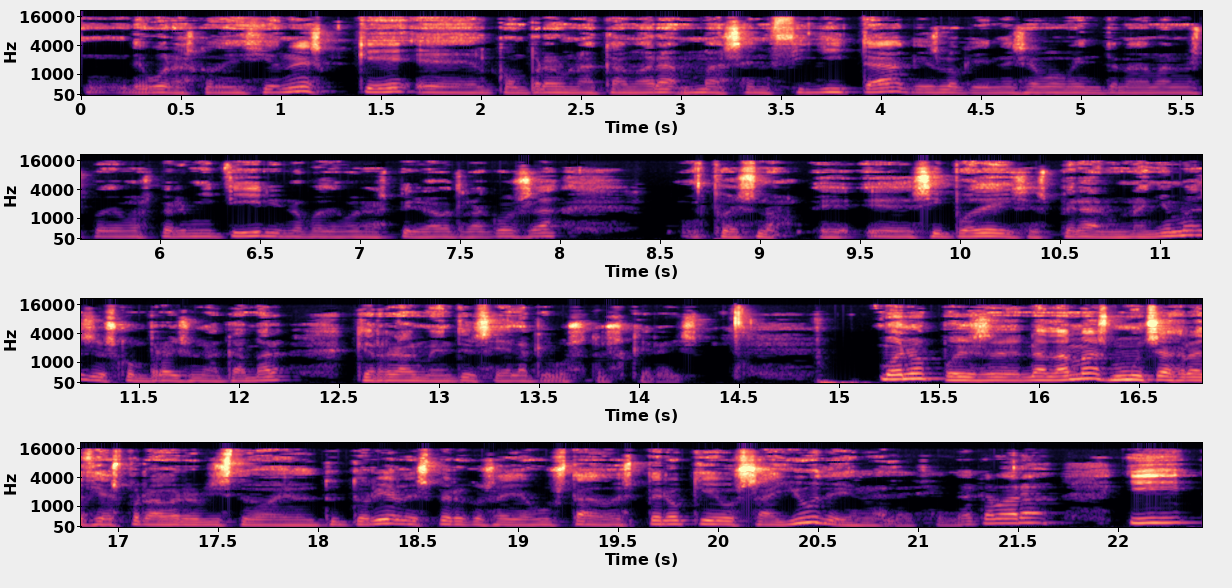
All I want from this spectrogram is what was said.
de buenas condiciones, que eh, el comprar una cámara más sencillita, que es lo que en ese momento nada más nos podemos permitir y no podemos aspirar a otra cosa, pues no, eh, eh, si podéis esperar un año más, os compráis una cámara que realmente sea la que vosotros queráis. Bueno, pues eh, nada más, muchas gracias por haber visto el tutorial, espero que os haya gustado, espero que os ayude en la elección de cámara y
